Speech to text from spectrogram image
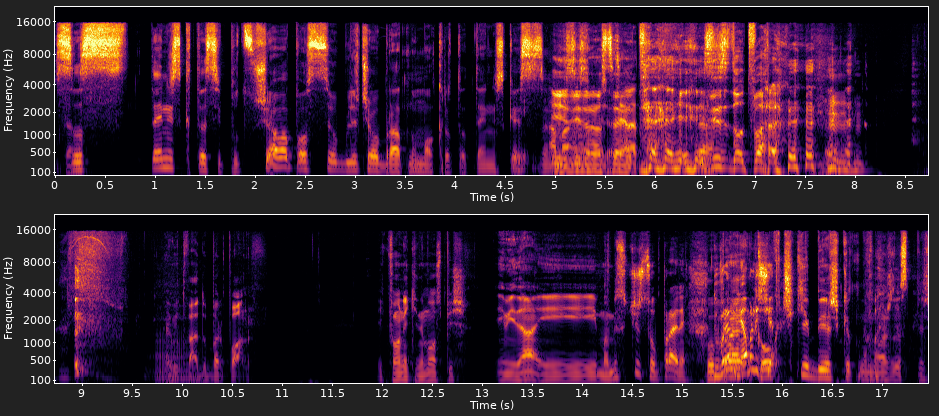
С тениската си подсушава, после се облича обратно мократа тениска и се И занимава. излиза на сцената. Излиза да отваря. Еми, това е добър план. И какво, Ники, не мога да спиш? Еми да, и ма мисля, че ще се оправи. Добре, прави- няма ли Колко ще... чеки биеш, като не можеш да спиш?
